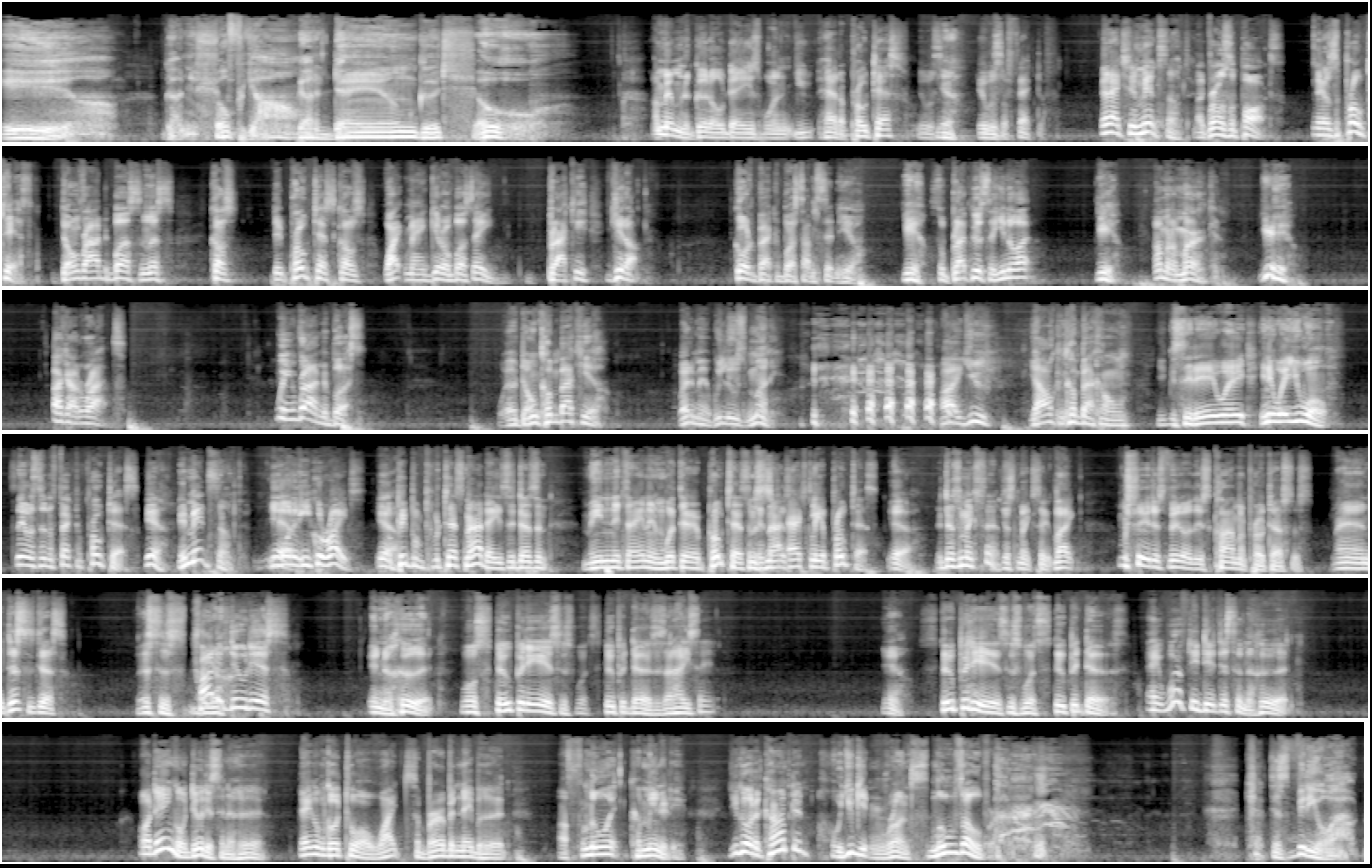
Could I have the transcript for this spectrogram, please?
Yeah, got a new show for y'all. Got a damn good show. I remember the good old days when you had a protest. It was Yeah. it was effective. It actually meant something. Like Rosa Parks. There was a protest. Don't ride the bus unless because they protest because white man get on bus. Hey, blackie, get up. Go to the back of the bus. I'm sitting here. Yeah, So black people say, you know what? yeah, I'm an American. yeah. I got rights. We ain't riding the bus. Well, don't come back here. Wait a minute, we lose money. All right, you y'all can come back home. You can sit any way, any way you want. See, it was an effective protest. Yeah, it meant something. You Yeah. wanted equal rights. Yeah. When people protest nowadays, it doesn't mean anything, and what they're protesting is not just- actually a protest. Yeah. It doesn't make sense. just makes sense. Like, I'm gonna show you this video of these climate protesters. Man, this is just this is try to do this in the hood. Well, stupid is is what stupid does. Is that how you say it? Yeah. Stupid is is what stupid does. Hey, what if they did this in the hood? Oh, they ain't gonna do this in the hood. They're gonna go to a white suburban neighborhood, affluent community. You go to Compton, oh, you getting run smooth over. Check this video out.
